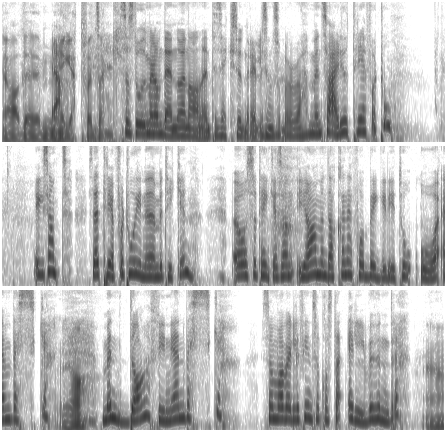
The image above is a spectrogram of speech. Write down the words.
Ja, det er meget for en sekk. Så sto det mellom den og en annen til 600, liksom. Så bla, bla. Men så er det jo tre for to. Ikke sant? Så det er tre for to inne i den butikken. Og så tenker jeg sånn, ja, men da kan jeg få begge de to og en veske. ja. Men da finner jeg en veske som var veldig fin, som kosta 1100. Ja.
